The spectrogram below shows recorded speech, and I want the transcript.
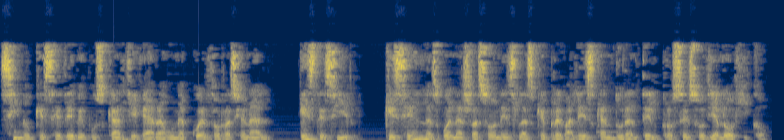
sino que se debe buscar llegar a un acuerdo racional, es decir, que sean las buenas razones las que prevalezcan durante el proceso dialógico,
